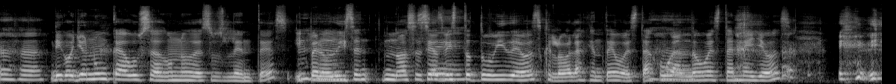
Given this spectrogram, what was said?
Ajá. Digo, yo nunca he usado uno de esos lentes, y pero dicen, no sé si has visto tu videos que luego la gente o está jugando o está en ellos y,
